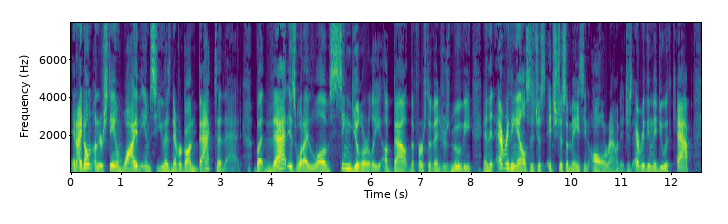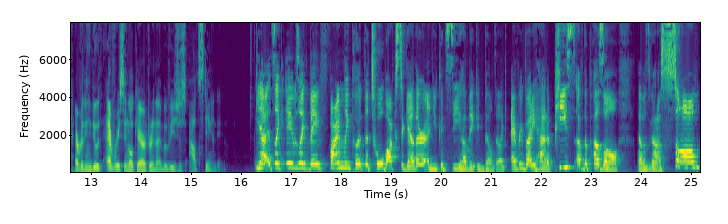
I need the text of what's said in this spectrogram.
And I don't understand why the MCU has never gone back to that. But that is what I love singularly about the first Avengers movie. And then everything else is just it's just amazing all around it. Just everything they do with Cap, everything they do with every single character in that movie is just outstanding. Yeah, it's like it was like they finally put the toolbox together and you could see how they could build it. Like everybody had a piece of the puzzle that was gonna solve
